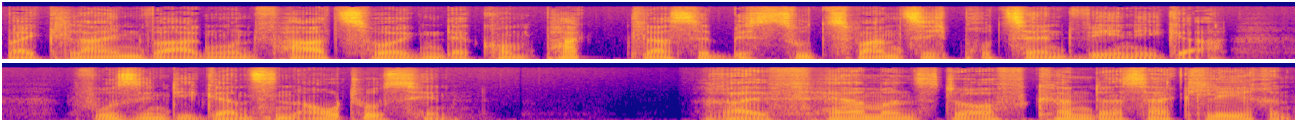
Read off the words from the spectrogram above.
bei Kleinwagen und Fahrzeugen der Kompaktklasse bis zu 20 Prozent weniger. Wo sind die ganzen Autos hin? Ralf Hermannsdorf kann das erklären.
